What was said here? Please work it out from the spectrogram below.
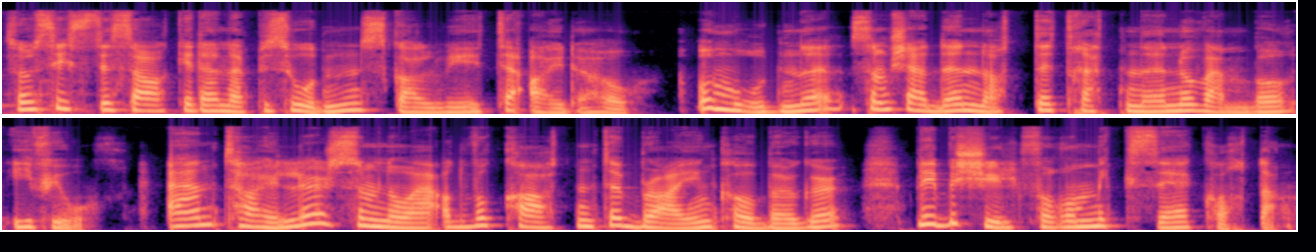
Som siste sak i denne episoden skal vi til Idaho, og mordene som skjedde natt til 13. november i fjor. Ann Tyler, som nå er advokaten til Brian Coburger, blir beskyldt for å mikse korta.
